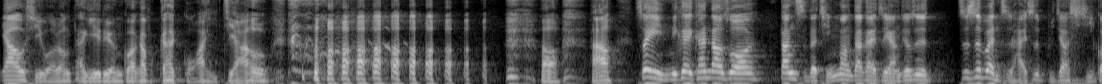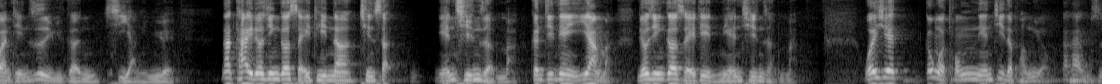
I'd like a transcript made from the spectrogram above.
要是我拢台语连歌，甲甲歌是真好，啊 好，所以你可以看到说，当时的情况大概这样，就是知识分子还是比较习惯听日语跟西洋音乐。那台语流行歌谁听呢？青少年轻人嘛，跟今天一样嘛。流行歌谁听？年轻人嘛。我一些跟我同年纪的朋友，大概五十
